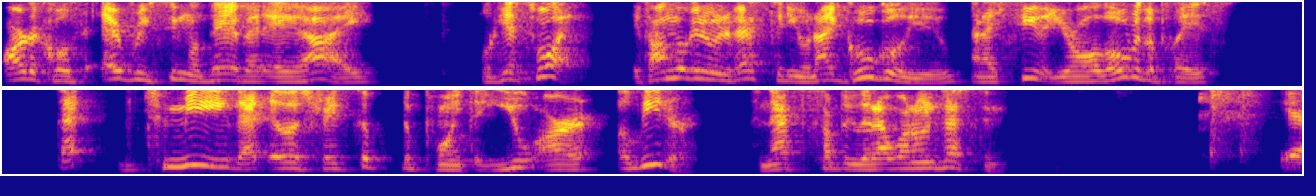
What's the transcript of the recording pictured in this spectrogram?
articles every single day about AI, well, guess what? if I'm looking to invest in you and I Google you and I see that you're all over the place, that to me, that illustrates the, the point that you are a leader. And that's something that I want to invest in. Yeah,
